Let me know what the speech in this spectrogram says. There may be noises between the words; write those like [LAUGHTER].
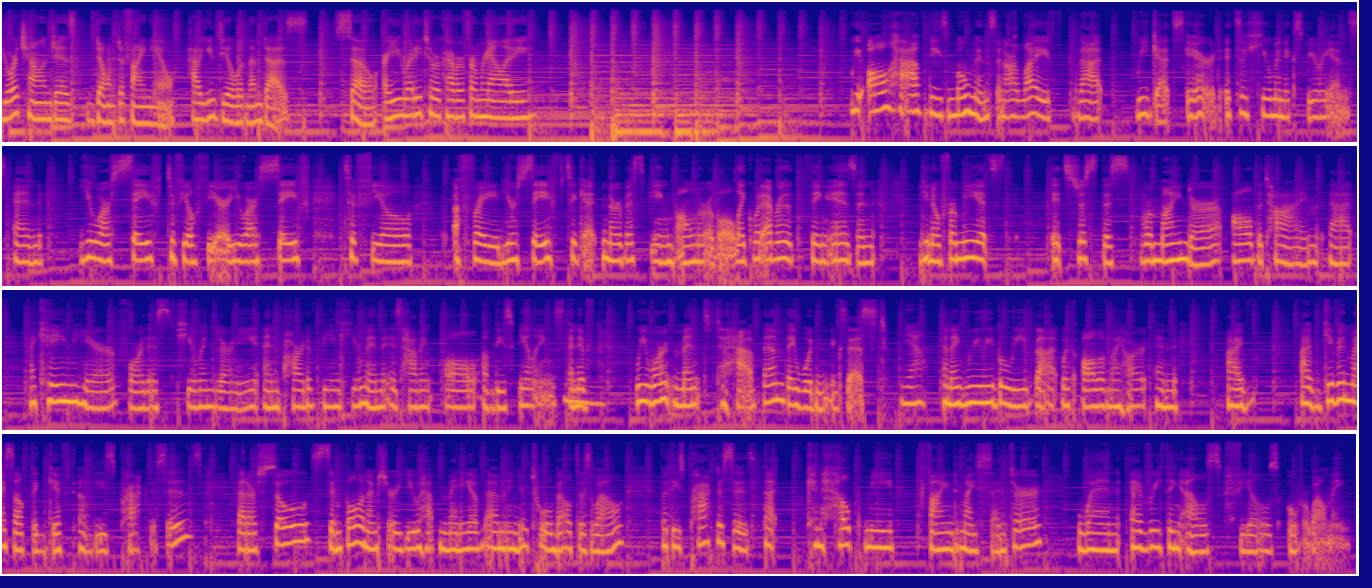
Your challenges don't define you, how you deal with them does. So, are you ready to recover from reality? we all have these moments in our life that we get scared. It's a human experience, and you are safe to feel fear. You are safe to feel afraid. You're safe to get nervous being vulnerable, like whatever the thing is. And, you know, for me, it's, it's just this reminder all the time that I came here for this human journey, and part of being human is having all of these feelings. Mm. And if mm. we weren't meant to have them, they wouldn't exist. Yeah. And I really believe that with all of my heart. And I've I've given myself the gift of these practices that are so simple, and I'm sure you have many of them in your tool belt as well. But these practices that can help me find my center when everything else feels overwhelming.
